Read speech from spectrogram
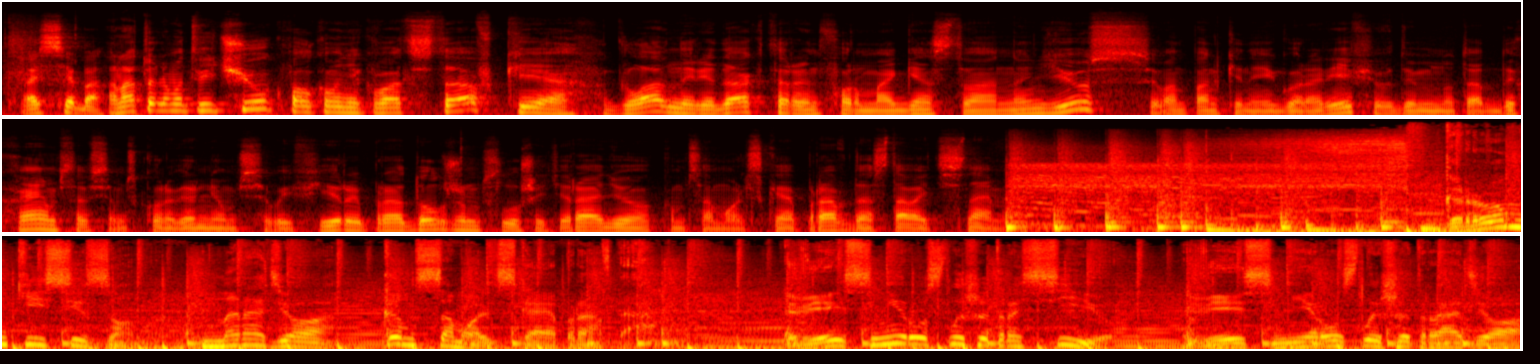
Спасибо. Анатолий Матвейчук, полковник в отставке, главный редактор информагентства «ANNA News». Иван Панкин и Егор Арефьев. Две минуты отдыхаем. Совсем скоро вернемся в эфир и продолжим. Слушайте радио «Комсомольская правда». Оставайтесь с нами. Громкий сезон на радио «Комсомольская правда». Весь мир услышит Россию. Весь мир услышит радио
